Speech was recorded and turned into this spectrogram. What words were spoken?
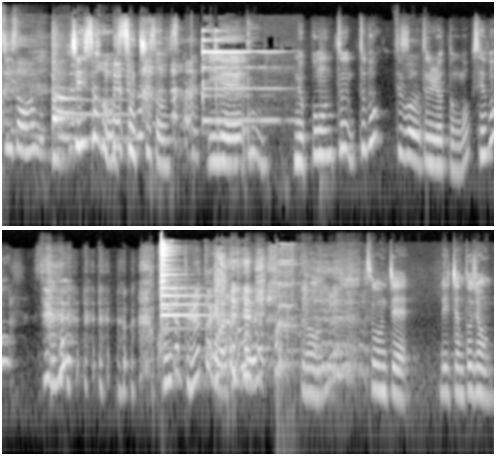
지성 취소 없어 취소 없어 이게 몇 번? 두, 두 번? 두 번. 들렸던 거? 세 번? 거의 다 들렸던 것 같아요. 그럼 두 번째 레이짱 도전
